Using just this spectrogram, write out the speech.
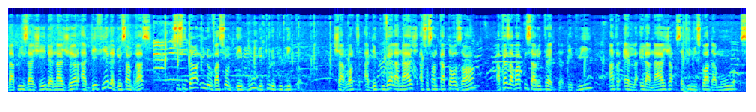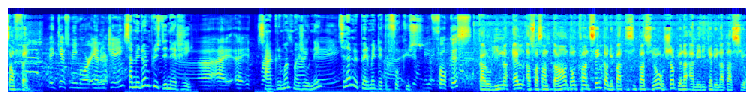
La plus âgée des nageurs a défié les 200 brasses, suscitant une ovation debout de tout le public. Charlotte a découvert la nage à 74 ans après avoir pris sa retraite. Depuis, entre elle et la nage, c'est une histoire d'amour sans fin. Ça me donne plus d'énergie. Ça agrémente ma journée. Cela me permet d'être focus. Caroline, elle, a 60 ans, dont 35 ans de participation au championnat américain de natation.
